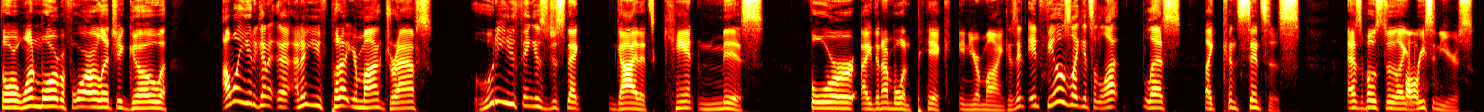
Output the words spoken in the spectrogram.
Thor, one more before I let you go. I want you to kind of. Uh, I know you've put out your mock drafts. Who do you think is just that guy that's can't miss for like the number one pick in your mind? Because it, it feels like it's a lot less like consensus as opposed to like oh, recent years.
